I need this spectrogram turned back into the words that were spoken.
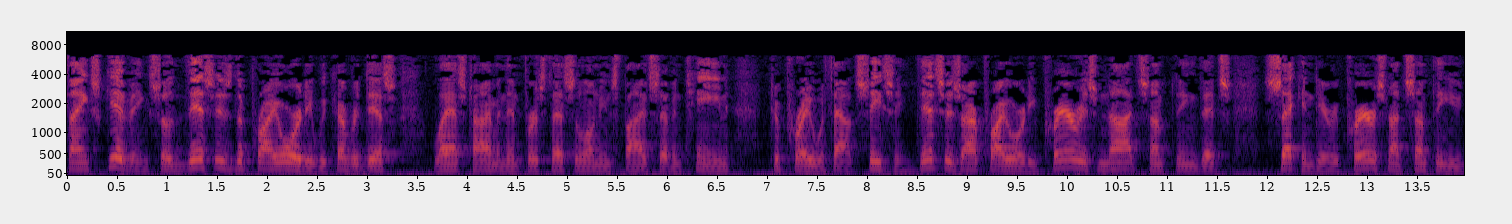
thanksgiving. So this is the priority. We covered this last time and then 1 Thessalonians 5:17 to pray without ceasing. This is our priority. Prayer is not something that's secondary. Prayer is not something you,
